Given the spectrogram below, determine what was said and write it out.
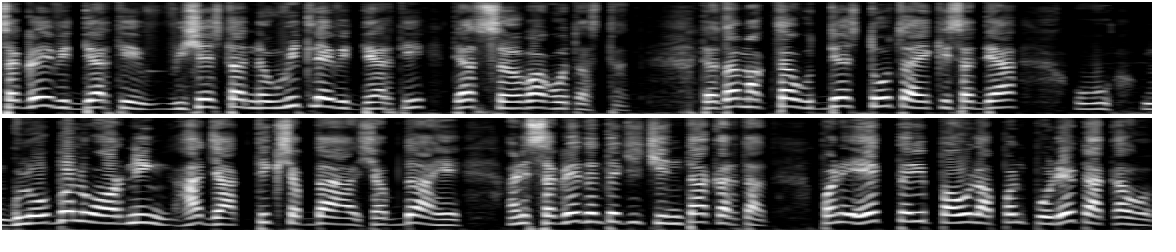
सगळे विद्यार्थी विशेषतः नववीतले विद्यार्थी त्यात सहभाग होत असतात. त्याचा मागचा उद्देश तोच आहे की सध्या ग्लोबल वॉर्निंग हा जागतिक शब्द शब्द आहे आणि सगळेजण त्याची चिंता करतात. पण एक तरी पाऊल आपण पुढे टाकावं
